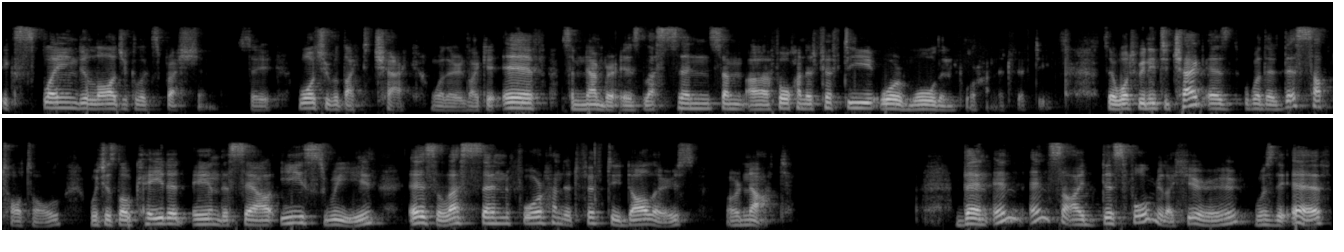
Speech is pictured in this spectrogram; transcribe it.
explain the logical expression. So what you would like to check, whether like if some number is less than some uh, 450 or more than 450. So what we need to check is whether this subtotal, which is located in the cell E3, is less than $450 or not. Then in, inside this formula here was the if,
